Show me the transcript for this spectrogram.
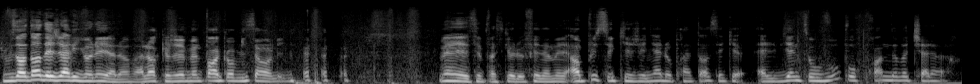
Je vous entends déjà rigoler alors, alors que j'ai même pas encore mis ça en ligne. Mais c'est parce que le phénomène. En plus, ce qui est génial au printemps, c'est qu'elles viennent sur vous pour prendre de votre chaleur.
